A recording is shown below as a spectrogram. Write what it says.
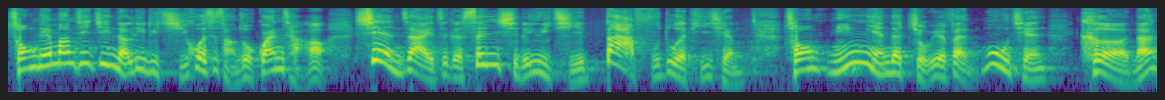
从联邦基金的利率期货市场做观察啊，现在这个升息的预期大幅度的提前，从明年的九月份，目前可能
